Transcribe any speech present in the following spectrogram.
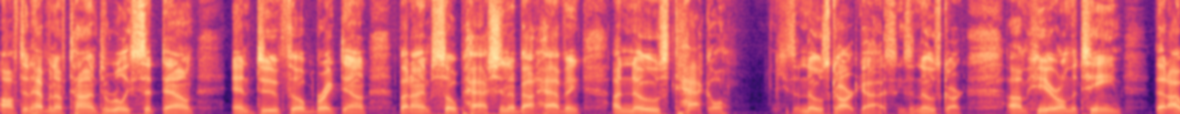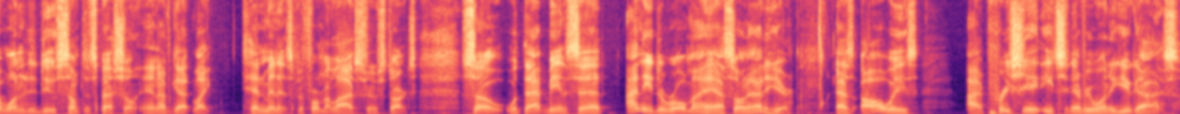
often have enough time to really sit down and do film breakdown, but I am so passionate about having a nose tackle. He's a nose guard, guys. He's a nose guard um, here on the team that I wanted to do something special. And I've got like 10 minutes before my live stream starts. So, with that being said, I need to roll my ass on out of here. As always, I appreciate each and every one of you guys.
